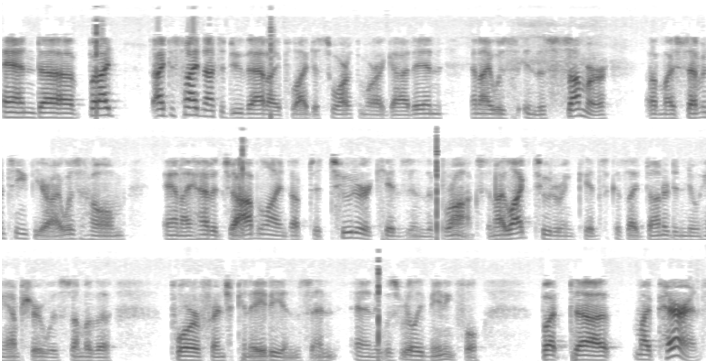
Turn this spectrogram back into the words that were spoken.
And uh, but I, I decided not to do that. I applied to Swarthmore. I got in, and I was in the summer of my 17th year. I was home, and I had a job lined up to tutor kids in the Bronx. And I like tutoring kids because I'd done it in New Hampshire with some of the poorer French Canadians, and and it was really meaningful. But uh, my parents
